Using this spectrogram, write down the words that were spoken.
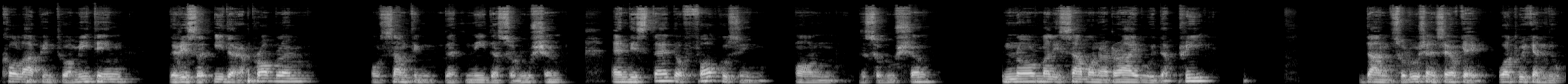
call up into a meeting, there is a, either a problem or something that need a solution. And instead of focusing on the solution, normally someone arrive with a pre done solution and say, okay, what we can do?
